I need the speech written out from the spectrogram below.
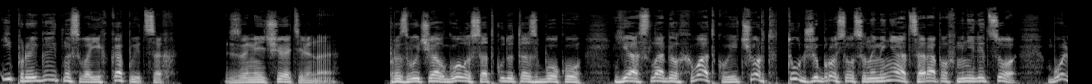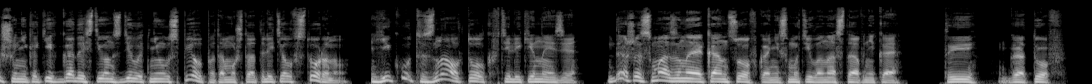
и прыгает на своих копытцах. «Замечательно», Прозвучал голос откуда-то сбоку. Я ослабил хватку, и черт тут же бросился на меня, царапав мне лицо. Больше никаких гадостей он сделать не успел, потому что отлетел в сторону. Якут знал толк в телекинезе. Даже смазанная концовка не смутила наставника. «Ты готов».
